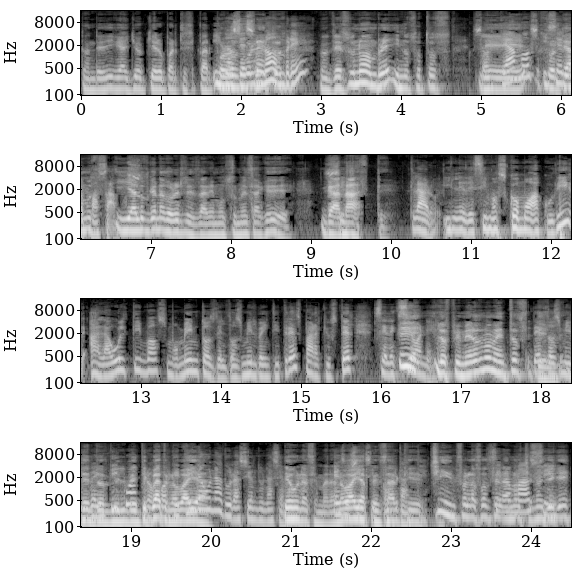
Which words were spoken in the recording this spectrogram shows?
donde diga yo quiero participar y nos dé su nombre. Nos dé su nombre y nosotros sorteamos y se lo pasamos. Y a los ganadores les daremos un mensaje de ganaste. Claro, y le decimos cómo acudir a los últimos momentos del 2023 para que usted seleccione. los primeros momentos del, 2024, porque no vaya, tiene una duración de una semana. De una semana, no vaya a pensar que, chin, son las 11 de la noche, no llegué.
